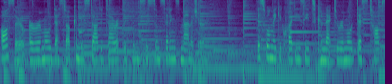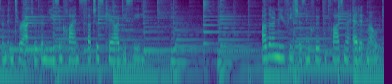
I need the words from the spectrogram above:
Also, a remote desktop can be started directly from the System Settings Manager. This will make it quite easy to connect to remote desktops and interact with them using clients such as KRDC. Other new features include the Plasma Edit mode.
